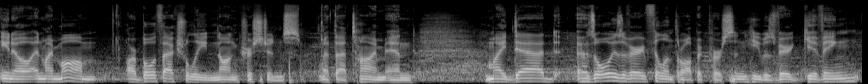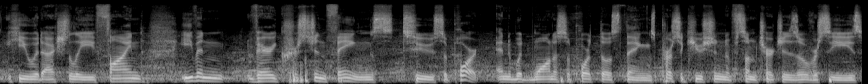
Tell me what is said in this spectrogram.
you know, and my mom are both actually non Christians at that time. And my dad was always a very philanthropic person. He was very giving. He would actually find even very Christian things to support and would want to support those things. Persecution of some churches overseas.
